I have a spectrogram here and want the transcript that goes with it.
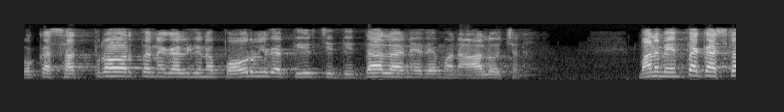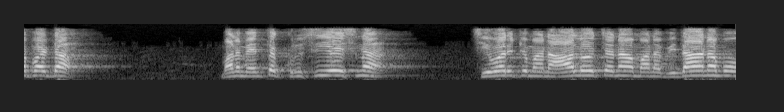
ఒక సత్ప్రవర్తన కలిగిన పౌరులుగా తీర్చిదిద్దాలనేదే మన ఆలోచన. మనం ఎంత కష్టపడ్డా మనం ఎంత కృషి చేసినా చివరికి మన ఆలోచన మన విధానము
